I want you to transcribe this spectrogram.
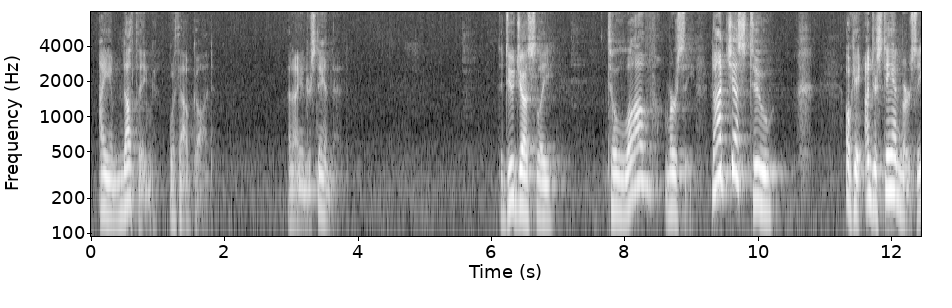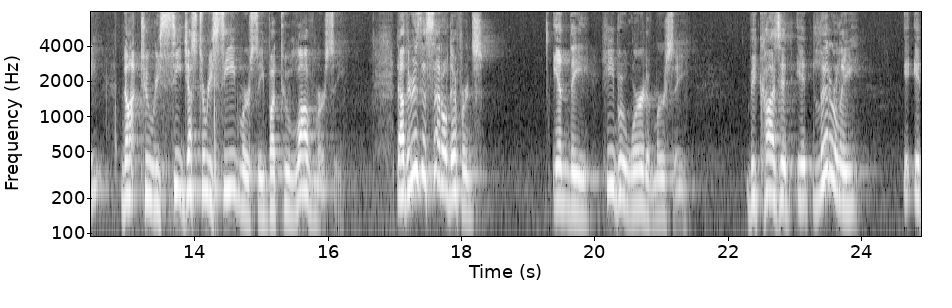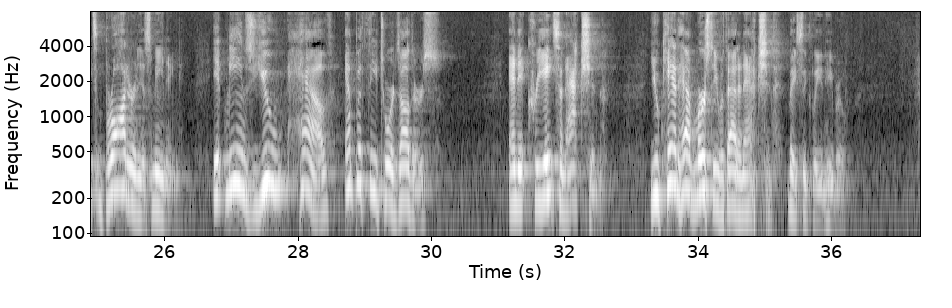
I am nothing without God. And I understand that. To do justly, to love mercy, not just to, okay, understand mercy, not to receive, just to receive mercy, but to love mercy. Now, there is a subtle difference in the Hebrew word of mercy because it, it literally, it's broader in its meaning. It means you have empathy towards others and it creates an action. You can't have mercy without an action, basically, in Hebrew.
